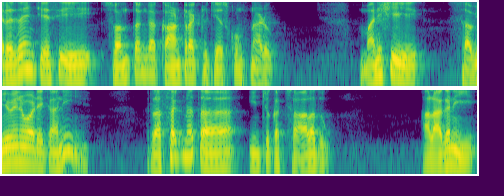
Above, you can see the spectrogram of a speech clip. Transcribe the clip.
రిజైన్ చేసి సొంతంగా కాంట్రాక్టులు చేసుకుంటున్నాడు. మనిషి సవ్యమైన వాడే కానీ రసజ్ఞత ఇంచుక చాలదు. అలాగని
